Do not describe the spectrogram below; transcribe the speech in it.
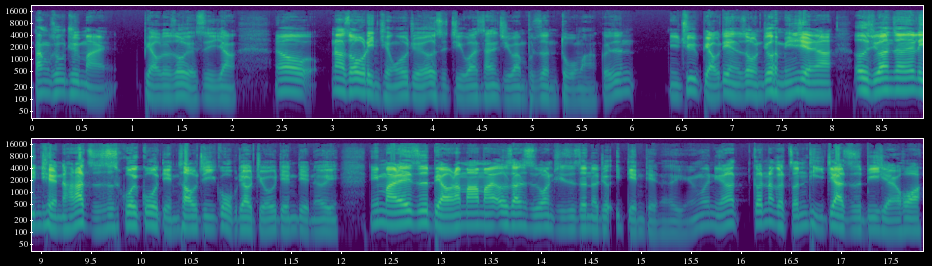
当初去买表的时候也是一样，然后那时候我领钱，我就觉得二十几万、三十几万不是很多嘛。可是你去表店的时候，你就很明显啊，二十几万真的是零钱啊，它只是会过点钞机过比较久一点点而已。你买了一只表，他妈卖二三十万，其实真的就一点点而已。因为你要跟那个整体价值比起来的话，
